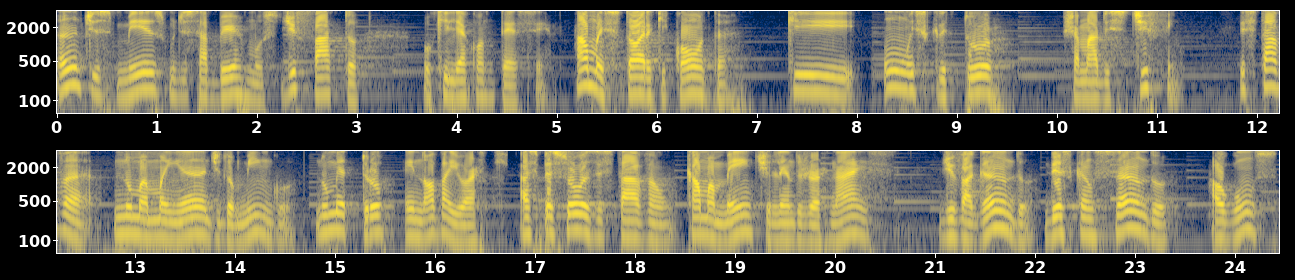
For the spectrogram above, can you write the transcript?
antes mesmo de sabermos de fato o que lhe acontece. Há uma história que conta que um escritor chamado Stephen estava numa manhã de domingo no metrô em Nova York. As pessoas estavam calmamente lendo jornais, divagando, descansando, alguns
